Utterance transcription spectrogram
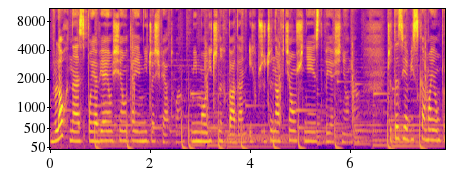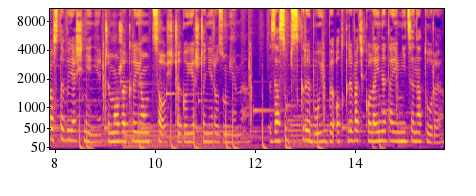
W Loch Ness pojawiają się tajemnicze światła. Mimo licznych badań, ich przyczyna wciąż nie jest wyjaśniona. Czy te zjawiska mają proste wyjaśnienie, czy może kryją coś, czego jeszcze nie rozumiemy? Zasubskrybuj, by odkrywać kolejne tajemnice natury.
